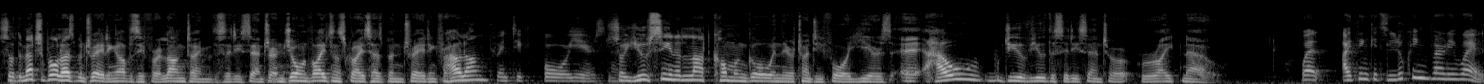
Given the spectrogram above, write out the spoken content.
So the Metropole has been trading obviously for a long time in the city centre, and Joan Vibes and Scribes has been trading for how long? 24 years now. So you've seen a lot come and go in your 24 years. Uh, how do you view the city centre right now? Well, I think it's looking very well,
